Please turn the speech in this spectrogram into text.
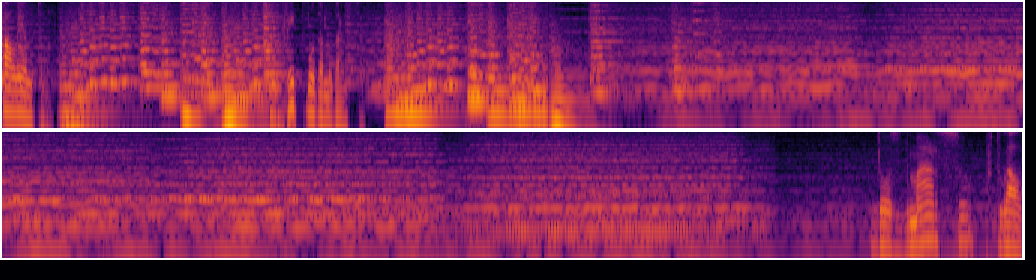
Talento. O ritmo da mudança. Doze de março, Portugal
